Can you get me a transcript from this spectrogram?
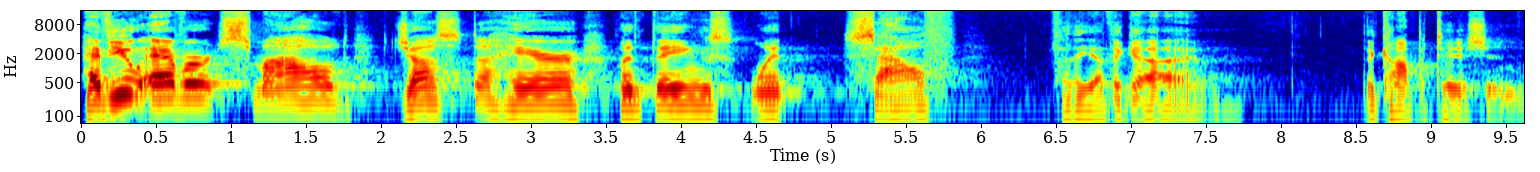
Have you ever smiled just a hair when things went south for the other guy? The competition.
